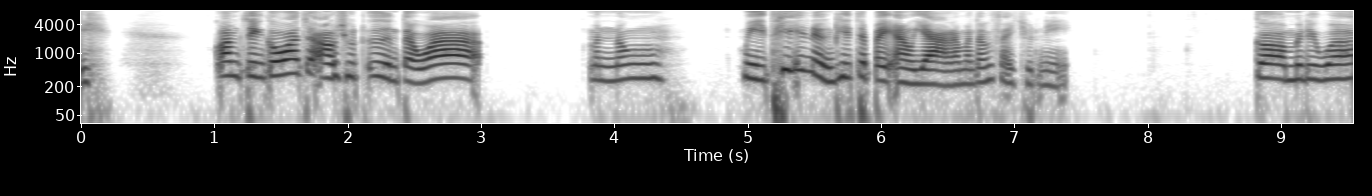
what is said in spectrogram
ดิความจริงก็ว่าจะเอาชุดอื่น แต่ว่ามันต้องมีที่หนึ่งที่จะไปเอายาแล้วมันต้องใส่ชุดนี้ ก็ไม่ได้ว่า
